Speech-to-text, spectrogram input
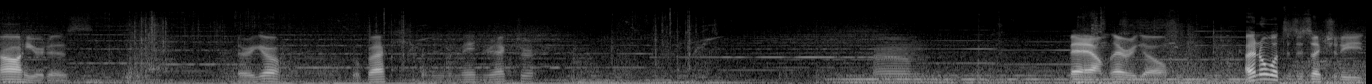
Ah, here it is. There you go. Go back to the main reactor. Um, bam, there we go. I don't know what this is actually,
